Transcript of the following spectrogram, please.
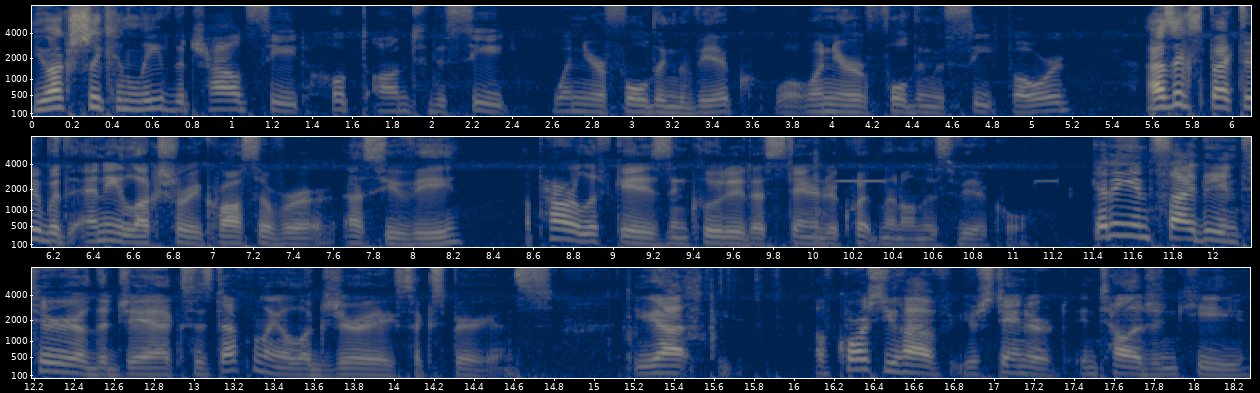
you actually can leave the child seat hooked onto the seat when you're folding the vehicle, when you're folding the seat forward. As expected with any luxury crossover SUV, a power liftgate is included as standard equipment on this vehicle. Getting inside the interior of the JX is definitely a luxurious experience. You got, of course you have your standard intelligent key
